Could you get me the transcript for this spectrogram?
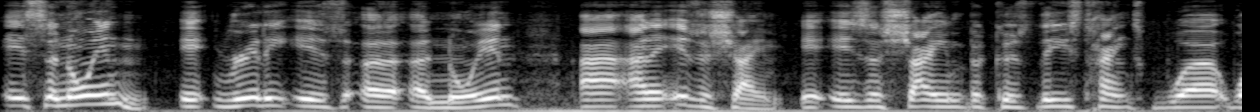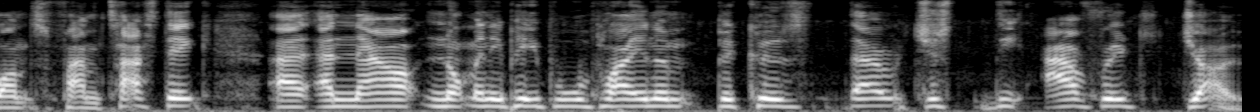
It's annoying. It really is uh, annoying, uh, and it is a shame. It is a shame because these tanks were once fantastic, uh, and now not many people were playing them because they're just the average Joe.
